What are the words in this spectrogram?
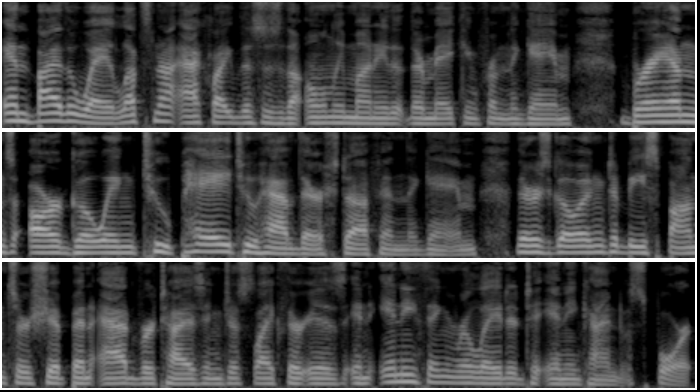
and by the way, let's not act like this is the only money that they're making from the game. Brands are going to pay to have their stuff in the game. There's going to be sponsorship and advertising, just like there is in anything related to any kind of sport.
